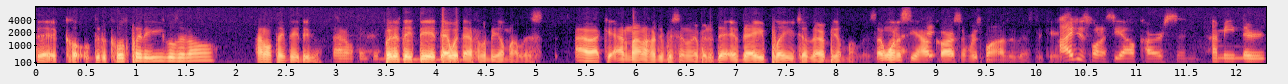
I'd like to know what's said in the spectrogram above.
the do the Colts play the Eagles at all? I don't think they do. I don't think. they But if they did, that would definitely be on my list. I, I I'm not 100 percent on it, but if they, if they play each other, that'd be on my list. I want to see how Carson responds if that's the case. I just want to see how Carson. I mean, their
